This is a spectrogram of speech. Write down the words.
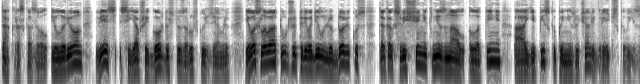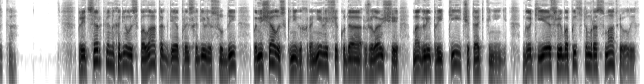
Так рассказывал Илларион, весь сиявший гордостью за русскую землю. Его слова тут же переводил Людовикус, так как священник не знал латыни, а епископы не изучали греческого языка. При церкви находилась палата, где происходили суды, помещалось книгохранилище, куда желающие могли прийти и читать книги. Готье с любопытством рассматривал их,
